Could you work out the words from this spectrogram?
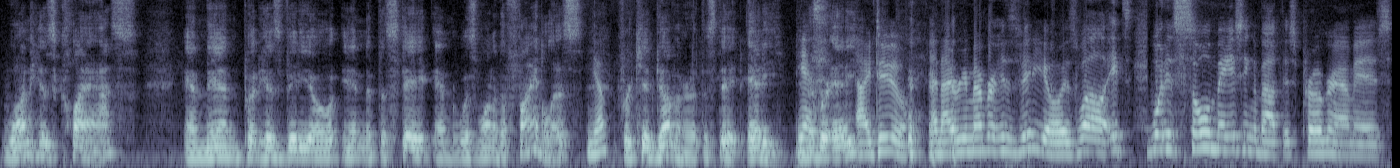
won his class, and then put his video in at the state and was one of the finalists Yep. for Kid Governor at the state. Eddie. You Yes, Remember Eddie? I do, and I remember his video as well. It's what is so amazing about this program is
